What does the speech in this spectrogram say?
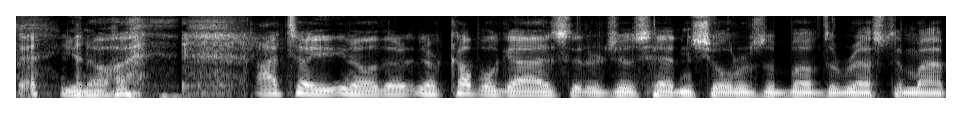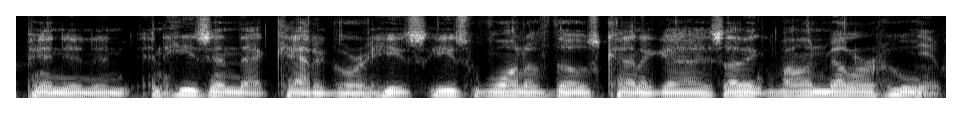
you know, I, I tell you, you know, there, there are a couple of guys that are just head and shoulders above the rest, in my opinion, and, and he's in that category. He's he's one of those kind of guys. I think Von Miller, who Yep.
